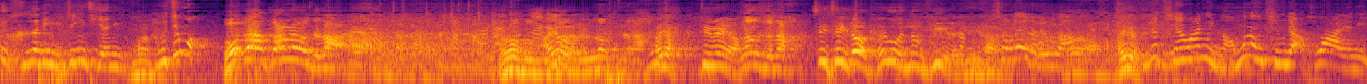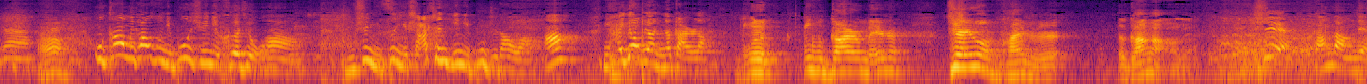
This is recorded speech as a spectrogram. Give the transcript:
你喝的，你这一天你不敬我。我刚刚弄死的。哎呦，弄死了，哎呀，对面啊，弄死的。这这一道可给我弄屁了，你看。受累了，刘哥。哎呀你这田华，你能不能听点话呀你？啊，我告没告诉你不许你喝酒啊？不是你自己啥身体你不知道啊？啊，你还要不要你那肝儿了？我我肝儿没事，坚若磐石，呃杠杠的。是杠杠的，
